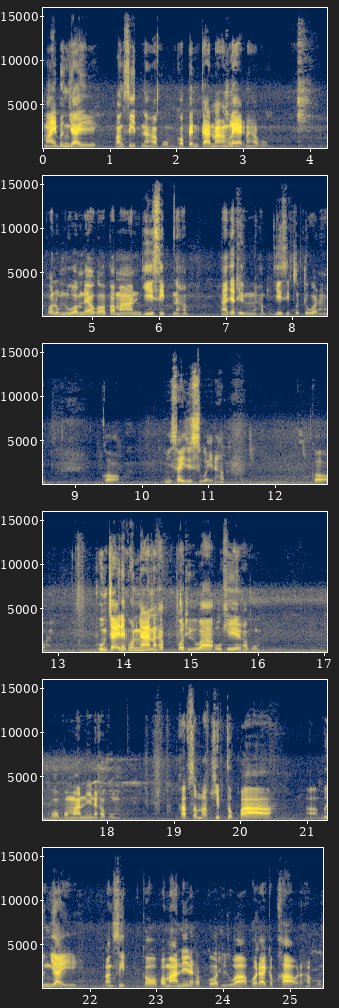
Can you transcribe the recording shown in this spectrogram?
หมายบึงใหญ่ลังสิตนะครับ ผมก็เป็นการมาครั้งแรกนะครับ ผมก็รวมๆแล้วก็ประมาณ 20 นะครับ น่าจะถึงนะครับ 20กว่าตัวนะครับ ก็มีไซส์สวยๆนะครับ ก็ภูมิใจในผลงานนะครับ ก็ถือว่าโอเคนะครับผมก็ประมาณนี้นะครับผม ครับสำหรับคลิปตกปลาอ่าบึงใหญ่ ลังสิตก็ประมาณนี้นะครับ ก็ถือว่าพอได้กับข้าวนะครับผม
